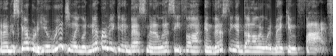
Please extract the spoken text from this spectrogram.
And I discovered he originally would never make an investment unless he thought investing a dollar would make him five.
